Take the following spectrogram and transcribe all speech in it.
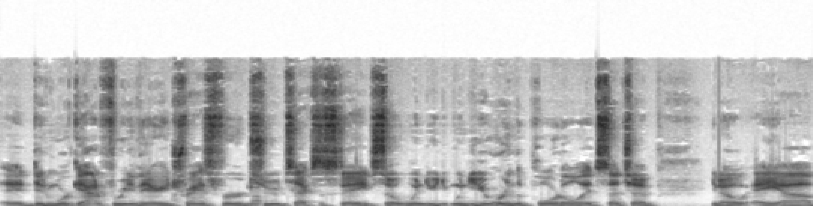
it didn't work out for you there. You transferred no. to Texas State. So when you when you were in the portal, it's such a you know a uh,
